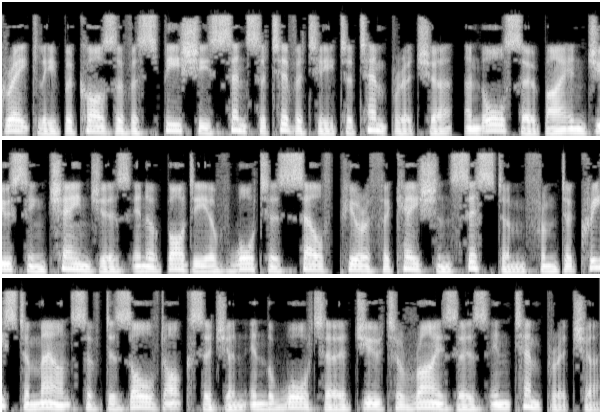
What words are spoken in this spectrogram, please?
greatly because of a species' sensitivity to temperature, and also by inducing changes in a body of water's self-purification system from decreased amounts of dissolved oxygen in the water due to rises in temperature.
